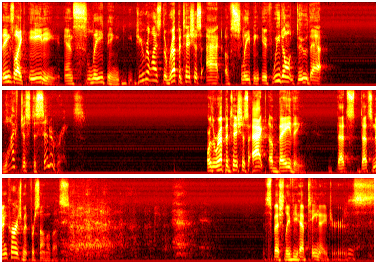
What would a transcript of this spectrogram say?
Things like eating and sleeping. Do you realize the repetitious act of sleeping? If we don't do that, life just disintegrates. Or the repetitious act of bathing. That's, that's an encouragement for some of us. Especially if you have teenagers.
